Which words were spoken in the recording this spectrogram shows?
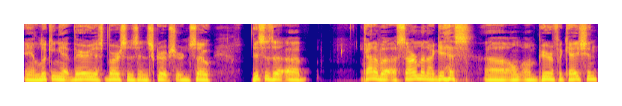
and looking at various verses in Scripture. And so this is a, a kind of a, a, sermon, I guess, uh, on, on purification.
